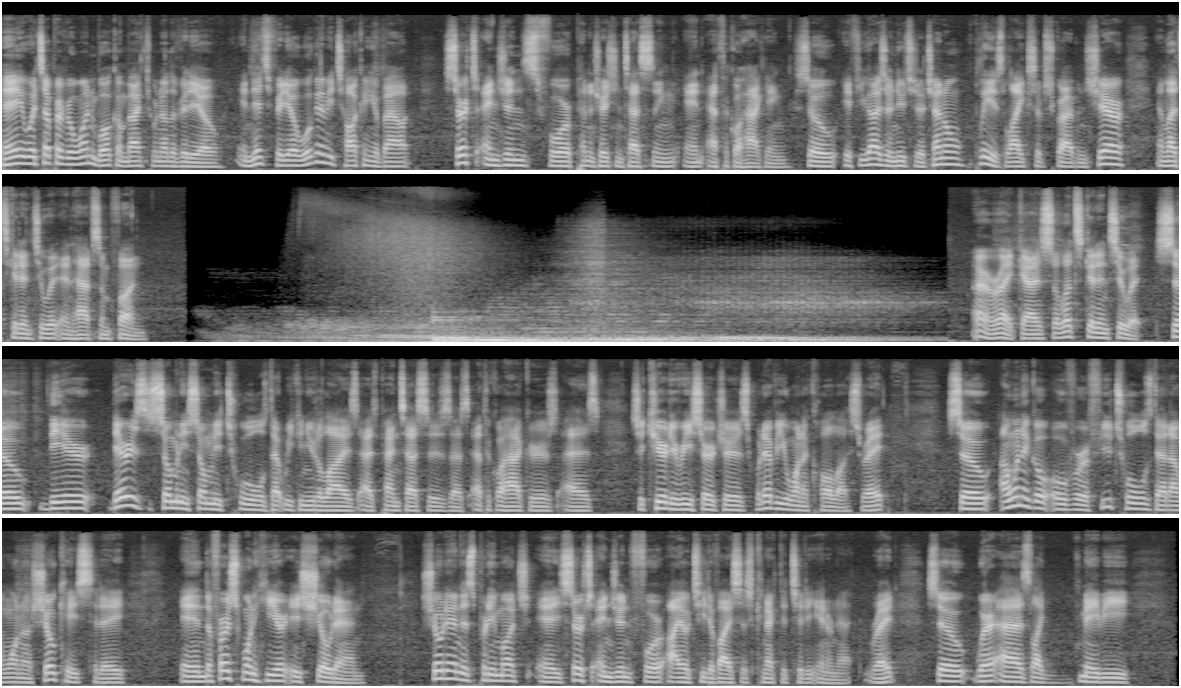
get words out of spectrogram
Hey, what's up everyone? Welcome back to another video. In this video, we're going to be talking about search engines for penetration testing and ethical hacking. So if you guys are new to the channel, please like, subscribe, and share, and let's get into it and have some fun. All right, guys, so let's get into it. So there, there is so many, so many tools that we can utilize as pen testers, as ethical hackers, as security researchers, whatever you want to call us, right? So I want to go over a few tools that I want to showcase today. And the first one here is Shodan. Shodan is pretty much a search engine for IoT devices connected to the internet, right? So whereas like maybe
